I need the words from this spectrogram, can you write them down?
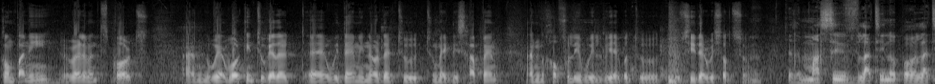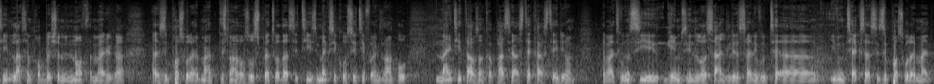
company, Relevant Sports, and we are working together uh, with them in order to, to make this happen and hopefully we'll be able to, to see the results soon. There's a massive Latino or Latin, Latin population in North America. Uh, is it possible that this might also spread to other cities? Mexico City, for example, 90,000 capacity Azteca Stadium. They might even see games in Los Angeles and even uh, even Texas. Is it possible that it might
